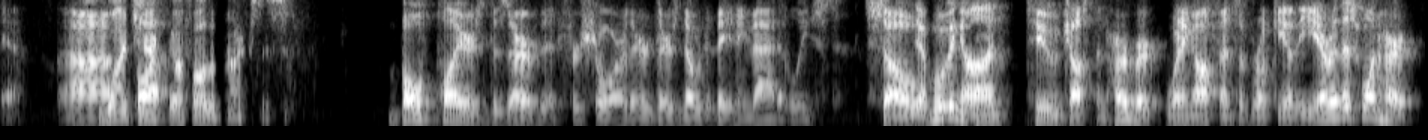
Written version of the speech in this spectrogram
yeah. Uh, Why check off all the boxes? both players deserved it for sure. There, there's no debating that at least. So Yep. moving on to Justin Herbert winning Offensive Rookie of the Year, and this one hurt.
